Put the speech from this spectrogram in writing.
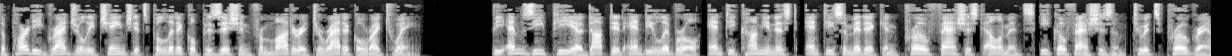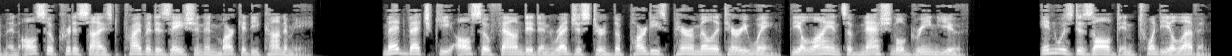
the party gradually changed its political position from moderate to radical right-wing. The MZP adopted anti-liberal, anti-communist, anti-Semitic and pro-fascist elements to its program and also criticized privatization and market economy. Medveczki also founded and registered the party's paramilitary wing, the Alliance of National Green Youth. IN was dissolved in 2011.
